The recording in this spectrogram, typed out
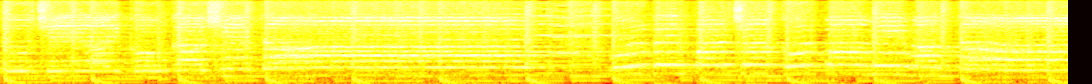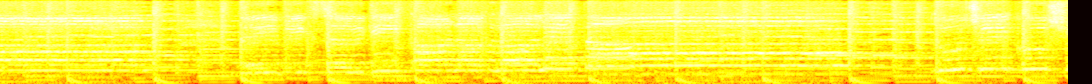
تجے آئکے پارچا کر پاوی سرگی کا نانک لا تجے کش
